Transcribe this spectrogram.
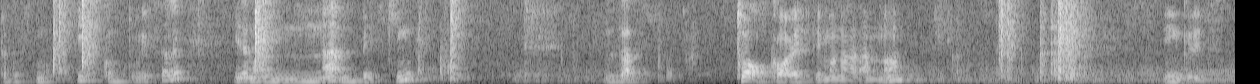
Kada smo iskonturisali, idemo na baking. Za to koristimo naravno Ingrid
